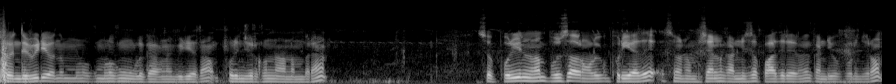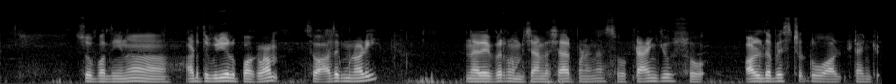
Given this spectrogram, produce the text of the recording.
ஸோ இந்த வீடியோ வந்து முழுக்க முழுக்க உங்களுக்கான வீடியோ தான். புரிஞ்சிருக்கும்னு நான் நம்புகிறேன் ஸோ புரியலனா புதுசாக வரவங்களுக்கு புரியாது. ஸோ நம்ம சேனல் கண்டிப்பாக பார்த்துட்டு இருங்க. கண்டிப்பாக புரிஞ்சிடும் ஸோ பார்த்தீங்கன்னா அடுத்த வீடியோவில் பார்க்கலாம். ஸோ அதுக்கு முன்னாடி நிறைய பேர் நம்ம சேனலை ஷேர் பண்ணுங்கள் so thank you so all the best to all thank you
